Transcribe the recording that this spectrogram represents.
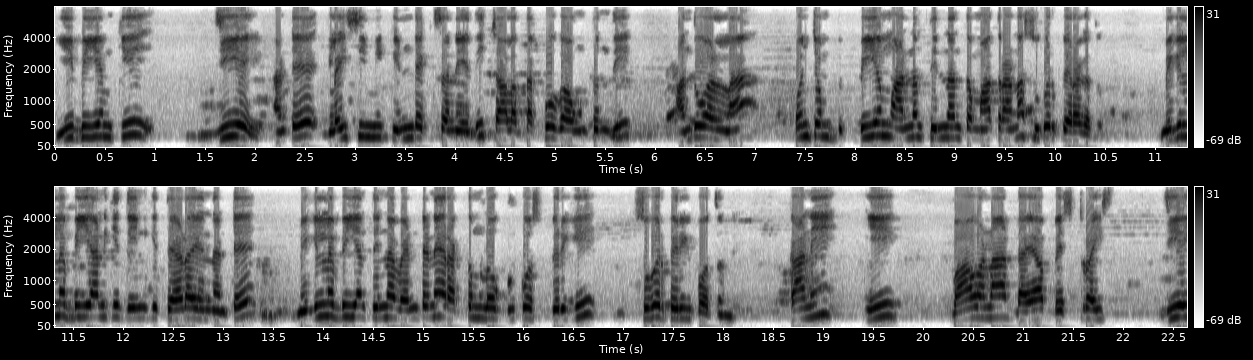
ఈ బియ్యంకి జిఐ అంటే గ్లైసిమిక్ ఇండెక్స్ అనేది చాలా తక్కువగా ఉంటుంది. అందువలన కొంచెం బియ్యం అన్నం తిన్నంత మాత్రాన షుగర్ పెరగదు. మిగిలిన బియ్యానికి దీనికి తేడా ఏంటంటే మిగిలిన బియ్యం తిన్న వెంటనే రక్తంలో గ్లూకోజ్ పెరిగి షుగర్ పెరిగిపోతుంది. కానీ ఈ భావన డయాబెస్ట్ రైస్ జిఐ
